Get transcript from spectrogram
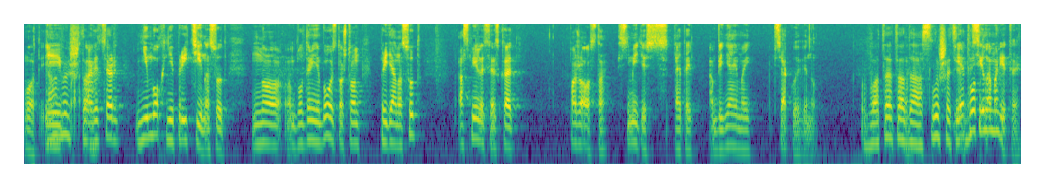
Вот. И вы что? офицер не мог не прийти на суд, но благодарение Богу за то, что он, придя на суд, осмелился и сказать, пожалуйста, снимите с этой обвиняемой всякую вину. Вот это да, И слушайте, это вот сила молитвы.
